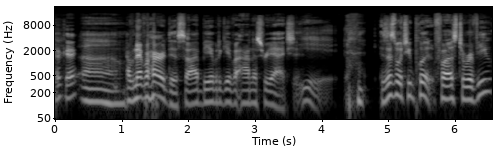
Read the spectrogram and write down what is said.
okay. Um I've never heard this, so I'd be able to give an honest reaction. yeah. Is this what you put for us to review?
